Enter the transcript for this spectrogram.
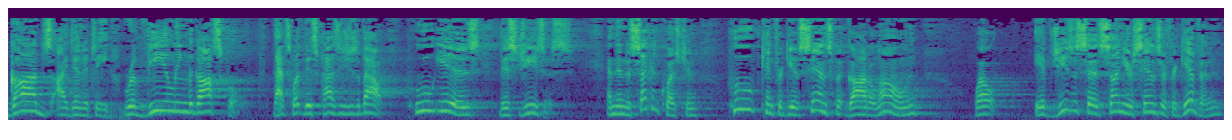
God's identity, revealing the gospel. That's what this passage is about. Who is this Jesus? And then the second question, who can forgive sins but God alone? Well, if Jesus says, son, your sins are forgiven,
